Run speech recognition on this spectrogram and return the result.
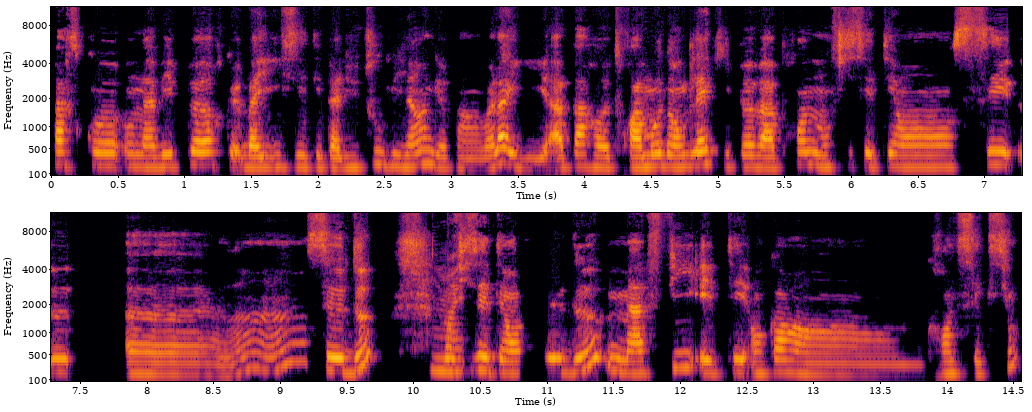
parce qu'on avait peur que bah, ils n'étaient pas du tout bilingues. Enfin voilà, à part euh, trois mots d'anglais qu'ils peuvent apprendre. Mon fils était en CE. Euh, CE2. Mon fils était en CE2. Ma fille était encore en grande section.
